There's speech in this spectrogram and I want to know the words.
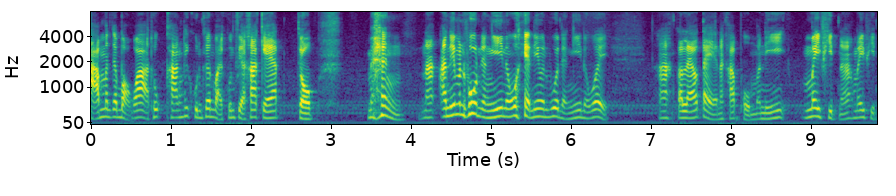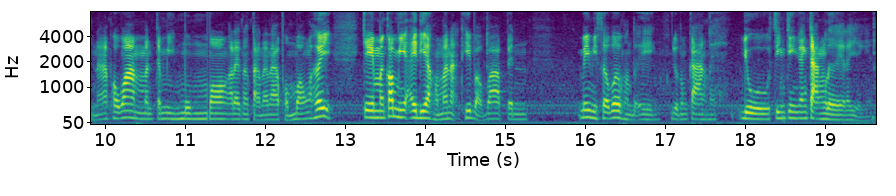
3 มันจะบอกว่าทุกครั้งที่คุณเคลื่อนไหวคุณเสียค่าแก๊สจบ แม่งนะอันนี้มันพูดอย่างนี้นะเว้ยอันนี้มันพูดอย่างนี้นะเว้ย อะก็แล้วแต่นะครับผมอันนี้ไม่ผิดนะไม่ผิดนะ เพราะว่ามันจะมีมุมมองอะไรต่างๆนานาผมมองว่าเฮ้ยเกมมันก็มีไอเดียของมันอะที่แบบว่าเป็นไม่มีเซิร์ฟเวอร์ของตัวเองอยู่ตรงกลางเลย อยู่จริง ๆ จังๆเลยอะไรอย่างเงี้ย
